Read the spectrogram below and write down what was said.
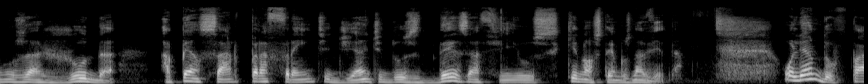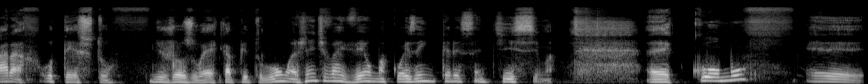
1 nos ajuda a pensar para frente diante dos desafios que nós temos na vida. Olhando para o texto de Josué capítulo 1, a gente vai ver uma coisa interessantíssima. É, como é,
